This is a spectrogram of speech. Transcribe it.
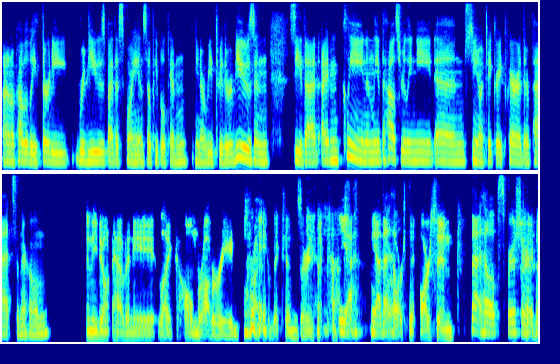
I don't know, probably 30 reviews by this point, And so people can, you know, read through the reviews and see that I'm clean and leave the house really neat and, you know, take great care of their pets and their home. And you don't have any like home robbery Right. convictions or anything like that. Yeah. Yeah. That Or helps. arson. arson. That helps for sure.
